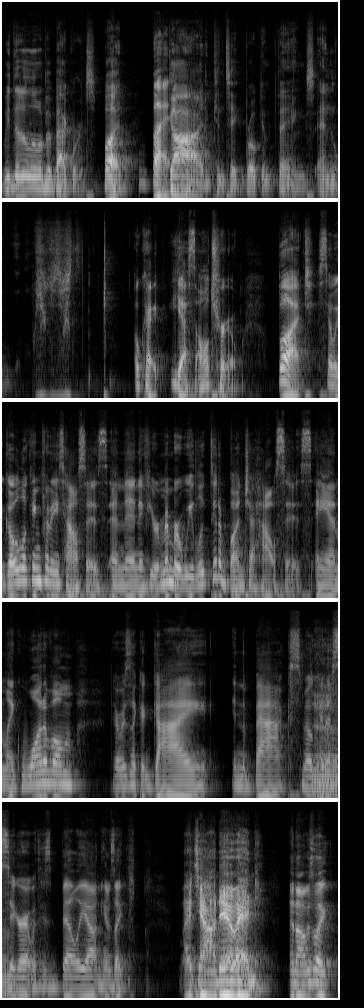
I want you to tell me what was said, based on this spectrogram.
We did a little bit backwards, but But- God can take broken things and Okay, yes, all true. But so we go looking for these houses. And then if you remember, we looked at a bunch of houses. And like one of them, there was like a guy in the back smoking a cigarette with his belly out. And he was like, What y'all doing? And I was like,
